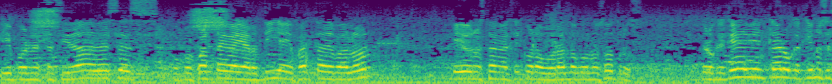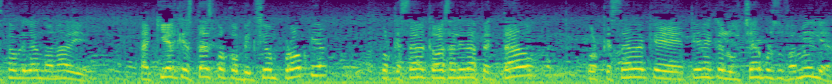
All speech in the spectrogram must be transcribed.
y por necesidad a veces o por falta de gallardía y falta de valor, ellos no están aquí colaborando con nosotros. Pero que quede bien claro que aquí no se está obligando a nadie. Aquí el que está es por convicción propia, porque sabe que va a salir afectado, porque sabe que tiene que luchar por su familia.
